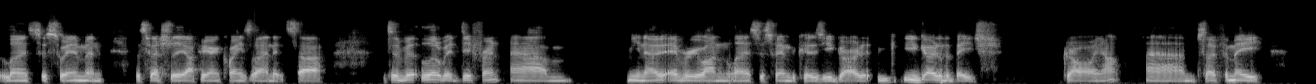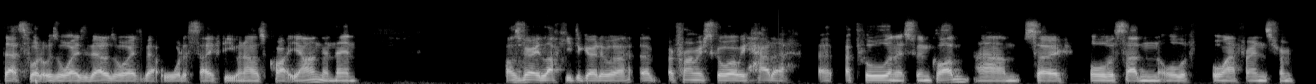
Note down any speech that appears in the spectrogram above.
learns to swim, and especially up here in Queensland, it's uh, it's a bit, little bit different. Um, you know, everyone learns to swim because you grow to, you go to the beach growing up. Um, so for me, that's what it was always about. It was always about water safety when I was quite young, and then I was very lucky to go to a, a, a primary school where we had a, a, pool and a swim club. Um, so all of a sudden, all of all my friends from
